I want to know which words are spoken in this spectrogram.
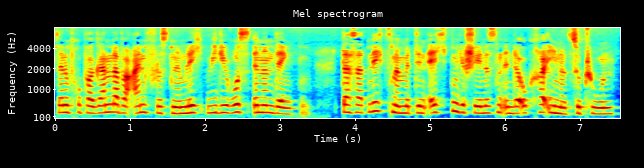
Seine Propaganda beeinflusst nämlich, wie die Russinnen denken. Das hat nichts mehr mit den echten Geschehnissen in der Ukraine zu tun.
